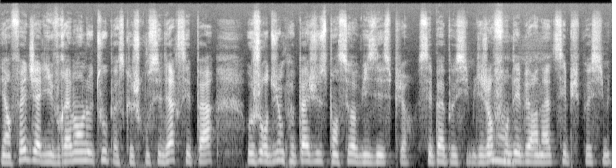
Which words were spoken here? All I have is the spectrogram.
Et en fait, j'allie vraiment le tout parce que je considère que c'est pas aujourd'hui, on peut pas juste penser au business pur, c'est pas possible. Les gens font des burn-out, c'est plus possible.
